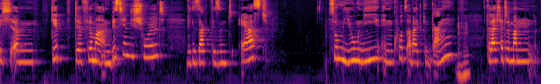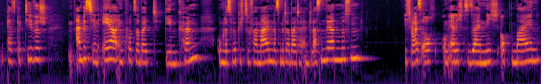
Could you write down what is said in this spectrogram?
Ich ähm, gebe der Firma ein bisschen die Schuld. Wie gesagt, wir sind erst zum Juni in Kurzarbeit gegangen. Mhm. Vielleicht hätte man perspektivisch ein bisschen eher in Kurzarbeit gehen können, um das wirklich zu vermeiden, dass Mitarbeiter entlassen werden müssen. Ich weiß auch, um ehrlich zu sein, nicht, ob mein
